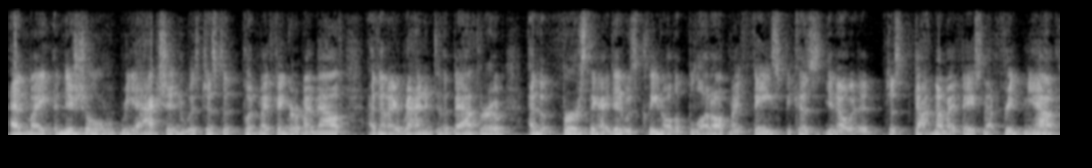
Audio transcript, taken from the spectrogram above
and my initial reaction was just to put my finger in my mouth, and then I ran into the bathroom, and the first thing I did was clean all the blood off my face because, you know, it had just gotten on my face, and that freaked me out.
